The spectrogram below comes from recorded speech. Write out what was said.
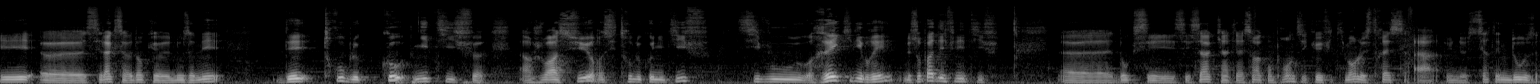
Et euh, c'est là que ça va donc euh, nous amener des troubles cognitifs. Alors je vous rassure, ces troubles cognitifs, si vous rééquilibrez, ne sont pas définitifs. Euh, donc c'est ça qui est intéressant à comprendre, c'est qu'effectivement le stress à une certaine dose,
